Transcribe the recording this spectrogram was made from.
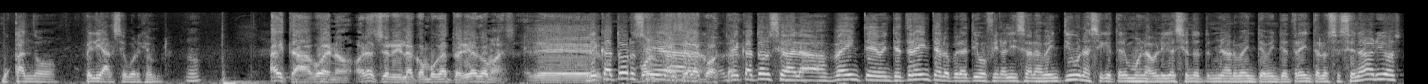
buscando pelearse, por ejemplo. ¿no? Ahí está, bueno, Horacio, ¿y la convocatoria algo más? De, 14 a, de 14 a las 20, 20, 30, el operativo finaliza a las 21, así que tenemos la obligación de terminar 20, 20, 30 los escenarios.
